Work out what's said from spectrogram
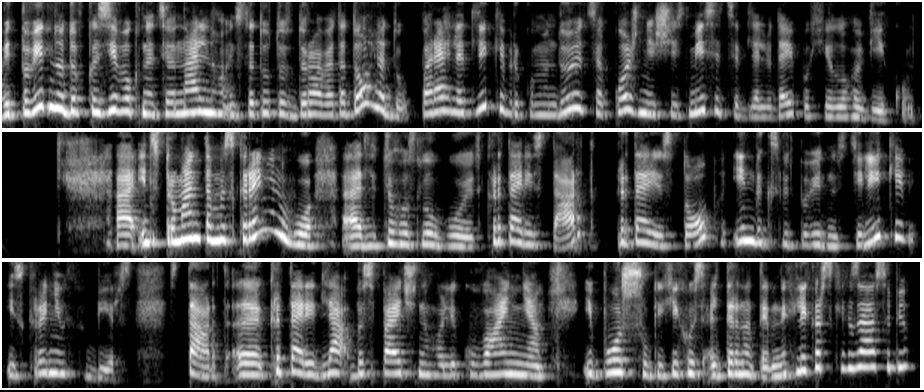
Відповідно до вказівок Національного інституту здоров'я та догляду, перегляд ліків рекомендується кожні 6 місяців для людей похилого віку. Е, Інструментами скринінгу е, для цього слугують критерій старт, критерій стоп, індекс відповідності ліків і скринінг бірс. Старт е, критерій для безпечного лікування і пошук якихось альтернативних лікарських засобів.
